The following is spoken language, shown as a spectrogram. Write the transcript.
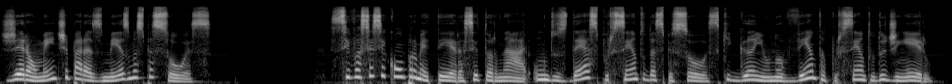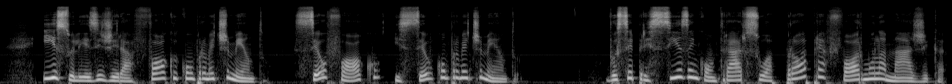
geralmente para as mesmas pessoas. Se você se comprometer a se tornar um dos 10% das pessoas que ganham 90% do dinheiro, isso lhe exigirá foco e comprometimento, seu foco e seu comprometimento. Você precisa encontrar sua própria fórmula mágica.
